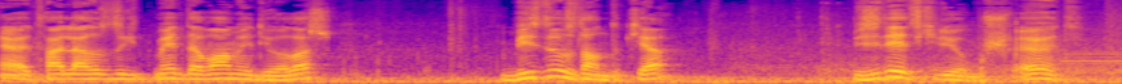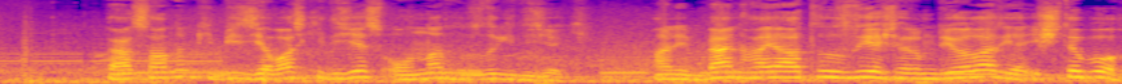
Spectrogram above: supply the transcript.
Evet hala hızlı gitmeye devam ediyorlar. Biz de hızlandık ya. Bizi de etkiliyormuş. Evet. Ben sandım ki biz yavaş gideceğiz onlar hızlı gidecek. Hani ben hayatı hızlı yaşarım diyorlar ya işte bu.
